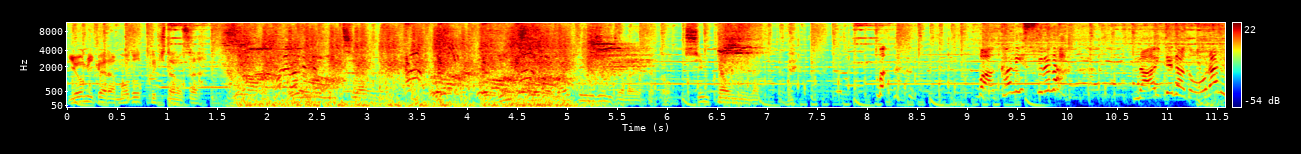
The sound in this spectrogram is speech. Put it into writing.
読みから戻ってきたのさ。俺の道案内院長が泣いているんじゃないかと心配になってねバカにするな。泣いてなどおらぬ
